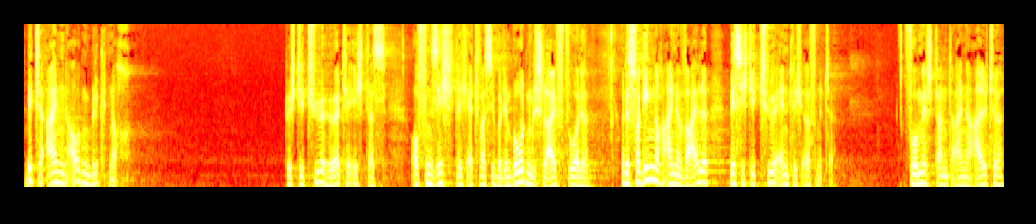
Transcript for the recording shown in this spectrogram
bitte einen Augenblick noch. Durch die Tür hörte ich, dass offensichtlich etwas über den Boden geschleift wurde, und es verging noch eine Weile, bis sich die Tür endlich öffnete. Vor mir stand eine alte,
